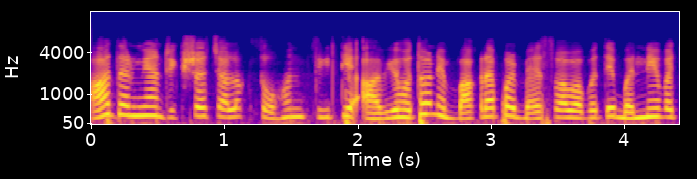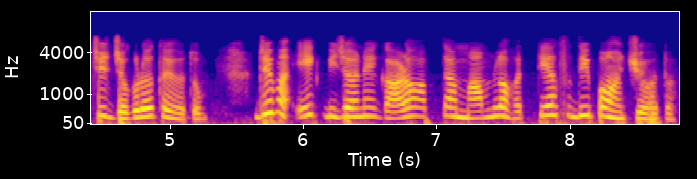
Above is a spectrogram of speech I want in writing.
આ દરમિયાન રિક્ષા ચાલક સોહન સિંહ ત્યાં આવ્યો હતો અને બાકડા પર બેસવા બાબતે બંને વચ્ચે ઝઘડો થયો હતો, જેમાં એકબીજાને ગાળો આપતા મામલો હત્યા સુધી પહોંચ્યો હતો.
